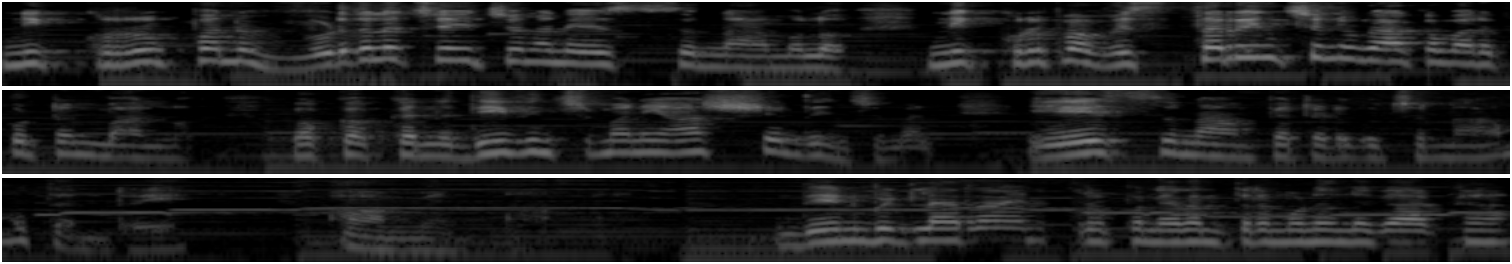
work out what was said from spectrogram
నీ కృపను విడుదల చేయుచునని వేస్తున్నాములో నీ కృప విస్తరించును గాక వారి కుటుంబాల్లో. ఒక్కొక్కరిని దీవించమని ఆశీర్దించమని ఏసునాం పెట్టడుగుచున్నాము తండ్రి. ఆమెన్ దేని బిడ్డలారా ఆయన కృప నిరంతరమును గాక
